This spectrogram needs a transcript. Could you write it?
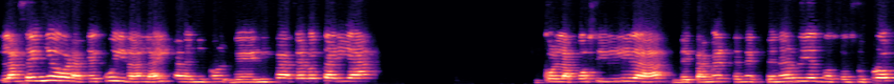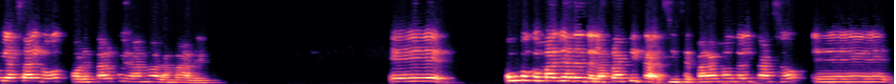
la señora que cuida, la hija de, Nicol, de Nicasia, no estaría con la posibilidad de tener, tener, riesgos en su propia salud por estar cuidando a la madre. Eh, un poco más ya desde la práctica, si separamos del caso, eh,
